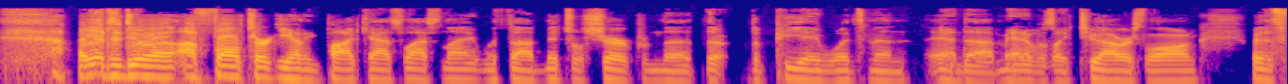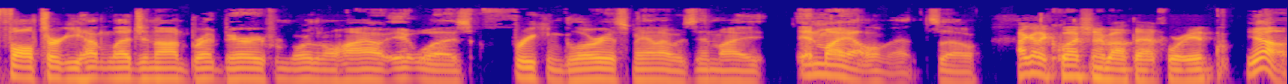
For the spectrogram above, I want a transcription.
I got to do a, a fall turkey hunting podcast last night with uh, Mitchell Shirk from the, the the PA Woodsman, and uh, man, it was like two hours long with this fall turkey hunting legend on Brett Berry from Northern Ohio. It was freaking glorious, man. I was in my in my element. So I got a question about that for you. yeah,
